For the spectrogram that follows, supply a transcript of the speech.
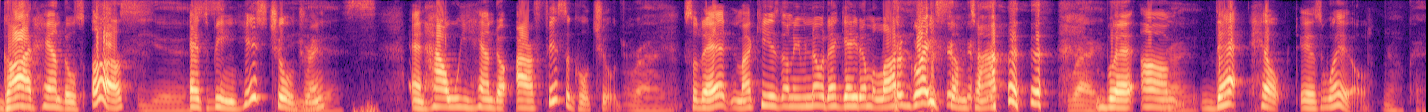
God handles us Yes. as being his children Yes. And how we handle our physical children. Right. So that my kids don't even know that gave them a lot of grace sometimes. Right. but um, Right. that helped as well. Okay.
